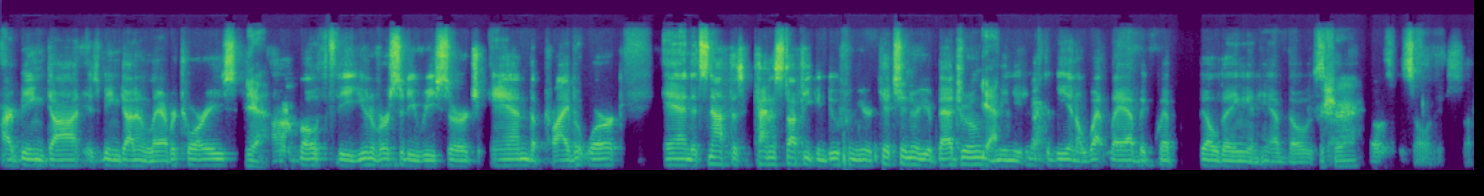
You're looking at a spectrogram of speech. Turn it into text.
are being done is being done in laboratories. Yeah, uh, both the university research and the private work. And it's not the kind of stuff you can do from your kitchen or your bedroom. Yeah. I mean, you have to be in a wet lab equipped building and have those sure. Uh, those facilities. So.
